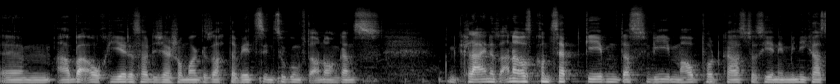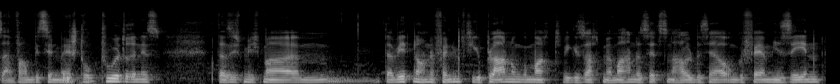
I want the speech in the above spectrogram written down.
Ähm, aber auch hier, das hatte ich ja schon mal gesagt, da wird es in Zukunft auch noch ein ganz ein kleines anderes Konzept geben, das wie im Hauptpodcast, dass hier in dem Minicast einfach ein bisschen mehr Struktur drin ist, dass ich mich mal, ähm, da wird noch eine vernünftige Planung gemacht. Wie gesagt, wir machen das jetzt ein halbes Jahr ungefähr. Wir sehen,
